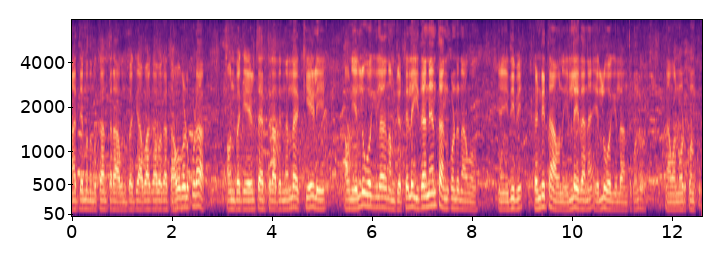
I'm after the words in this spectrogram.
ಮಾಧ್ಯಮದ ಮುಖಾಂತರ ಅವನ ಬಗ್ಗೆ ಅವಾಗ ಅವಾಗ ತಾವುಗಳು ಕೂಡ ಅವನ ಬಗ್ಗೆ ಹೇಳ್ತಾ ಇರ್ತಾರೆ. ಅದನ್ನೆಲ್ಲ ಕೇಳಿ ಅವನು ಎಲ್ಲೂ ಹೋಗಿಲ್ಲ, ನಮ್ಮ ಜೊತೆಯಲ್ಲೇ ಇದ್ದಾನೆ ಅಂತ ಅಂದ್ಕೊಂಡು ನಾವು ಇದ್ದೀವಿ ಖಂಡಿತ ಅವನು ಇಲ್ಲೇ ಇದ್ದಾನೆ, ಎಲ್ಲೂ ಹೋಗಿಲ್ಲ ಅಂದ್ಕೊಂಡು ನಾವು ನೋಡ್ಕೊಂಡು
